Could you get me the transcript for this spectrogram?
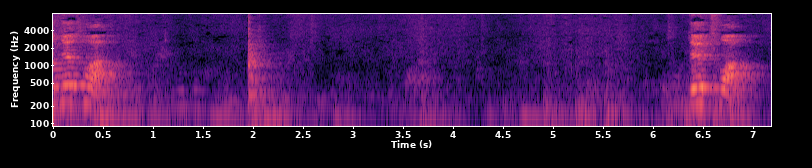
1. Changement 2-3. Deux, trois.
